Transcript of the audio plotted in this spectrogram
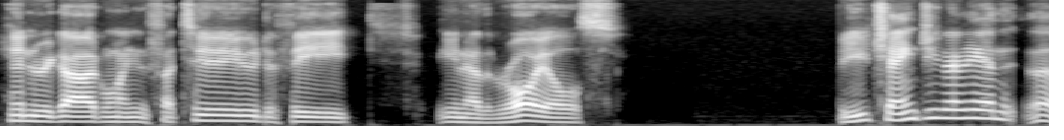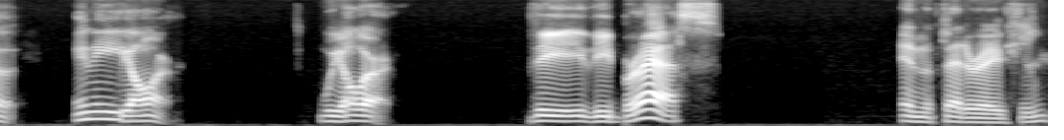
Henry Godwinn, Fatu defeat, you know, the Royals. Are you changing any? Uh, any? We are. We are. The the brass in the federation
